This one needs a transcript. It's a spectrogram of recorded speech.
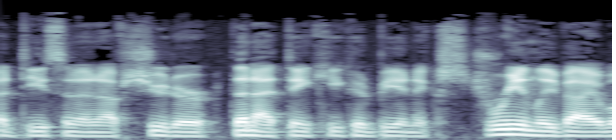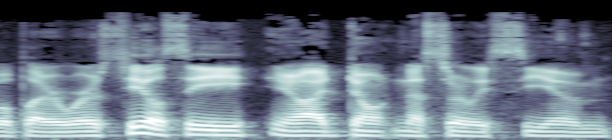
a, decent enough shooter, then I think he could be an extremely valuable player. Whereas TLC, you know, I don't necessarily see him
